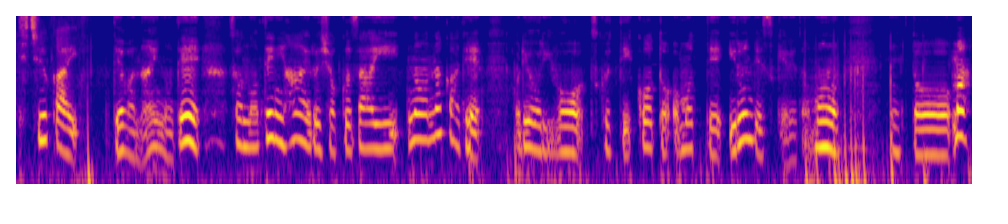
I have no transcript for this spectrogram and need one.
地中海ではないのでその手に入る食材の中でお料理を作っていこうと思っているんですけれども、うんとまあ、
